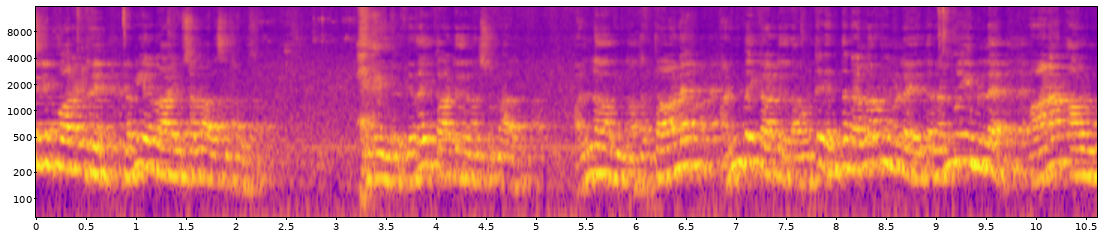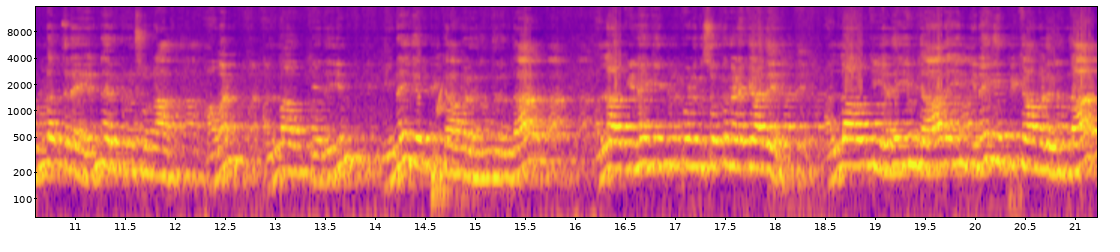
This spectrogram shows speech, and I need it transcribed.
சிரிப்பான் என்று நபிகள் நாயம் சொல்ல சொல்றார் எதை காட்டுகிறது சொன்னார் அல்லாவின் மகத்தான அன்பை காட்டுகிறது. அவன்கிட்ட எந்த நல்லவும் இல்லை எந்த நன்மையும் இல்லை. ஆனால் அவன் உள்ளத்துல என்ன இருக்குன்னு சொன்னால் அவன் அல்லாவுக்கு எதையும் இணை கற்பிக்காமல் இருந்திருந்தால் அல்லாவுக்கு இணை கற்பிப்பவனுக்கு சொர்க்கம் கிடைக்காது. அல்லாவுக்கு எதையும் யாரையும் இணை கற்பிக்காமல் இருந்தால்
